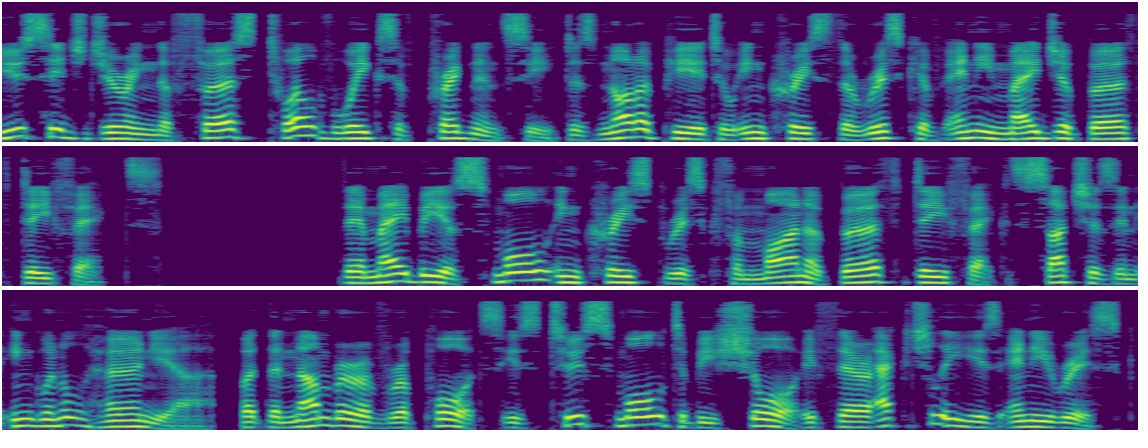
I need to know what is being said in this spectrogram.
Usage during the first 12 weeks of pregnancy does not appear to increase the risk of any major birth defects. There may be a small increased risk for minor birth defects such as an inguinal hernia, but the number of reports is too small to be sure if there actually is any risk.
